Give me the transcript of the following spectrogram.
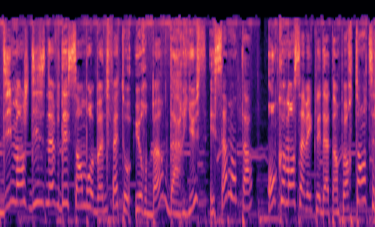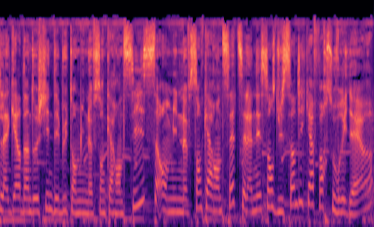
Dimanche 19 décembre, bonne fête aux urbains, Darius et Samantha. On commence avec les dates importantes. La guerre d'Indochine débute en 1946. En 1947, c'est la naissance du syndicat Force ouvrière.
